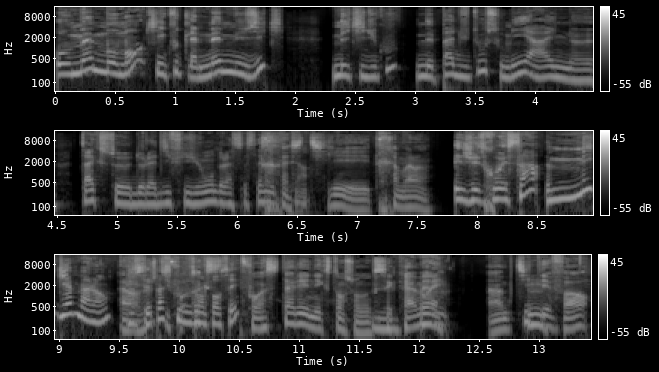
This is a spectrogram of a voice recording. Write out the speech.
au même moment, qui écoute la même musique, mais qui du coup n'est pas du tout soumis à une taxe de la diffusion, de la SACEM, Très etc. stylé et très malin. Et j'ai trouvé ça méga malin. Alors, je sais pas il ce que vous en pensez. faut installer une extension, donc c'est quand même Ouais. un petit Mm. effort,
